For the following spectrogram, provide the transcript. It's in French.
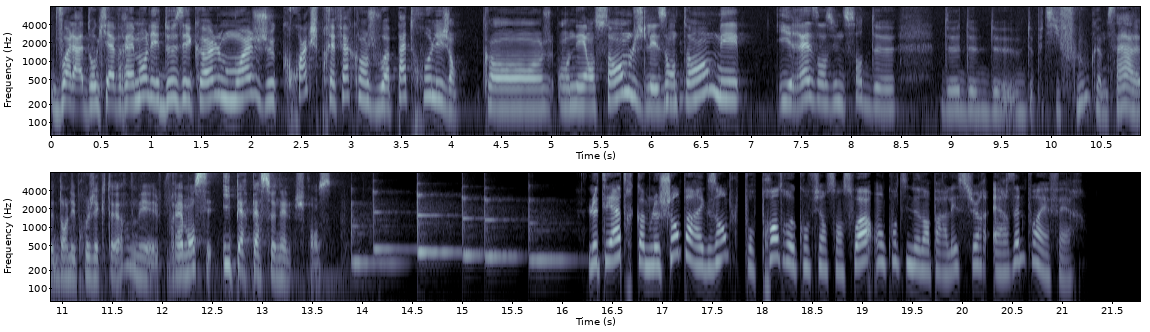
Voilà, donc il y a vraiment les deux écoles. Moi, je crois que je préfère quand je vois pas trop les gens. Quand on est ensemble, je les entends, mais ils restent dans une sorte de de, petits flous comme ça euh, dans les projecteurs. Mais vraiment, c'est hyper personnel, je pense. Le théâtre comme le chant, par exemple, pour prendre confiance en soi, on continue d'en parler sur erzen.fr.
